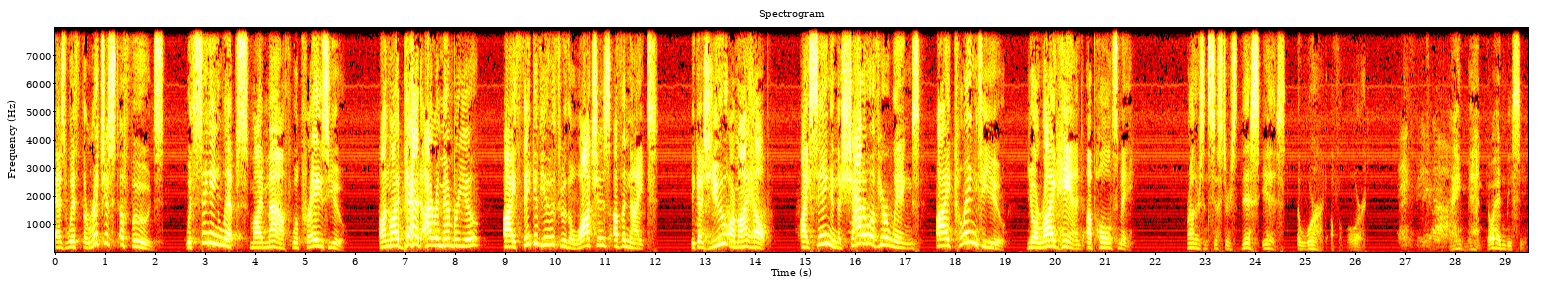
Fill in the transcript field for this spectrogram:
as with the richest of foods. With singing lips, my mouth will praise you. On my bed, I remember you. I think of you through the watches of the night, because you are my help. I sing in the shadow of your wings. I cling to you your right hand upholds me. Brothers and sisters, this is the word of the Lord. Amen. Go ahead and be seated.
